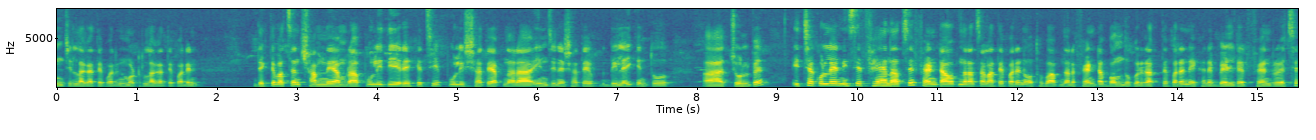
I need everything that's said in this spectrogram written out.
ইঞ্জিন লাগাতে পারেন, মোটর লাগাতে পারেন। দেখতে পাচ্ছেন সামনে আমরা পুলি দিয়ে রেখেছি। পুলির সাথে আপনারা ইঞ্জিনের সাথে দিলেই কিন্তু চলবে। ইচ্ছা করলে নিচে ফ্যান আছে, ফ্যানটাও আপনারা চালাতে পারেন অথবা আপনারা ফ্যানটা বন্ধ করে রাখতে পারেন। এখানে বেল্টের ফ্যান রয়েছে,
